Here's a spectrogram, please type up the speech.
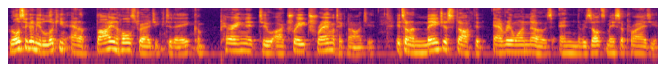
We're also going to be looking at a buy and hold strategy today, comparing it to our trade triangle technology. It's on a major stock that everyone knows, and the results may surprise you.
